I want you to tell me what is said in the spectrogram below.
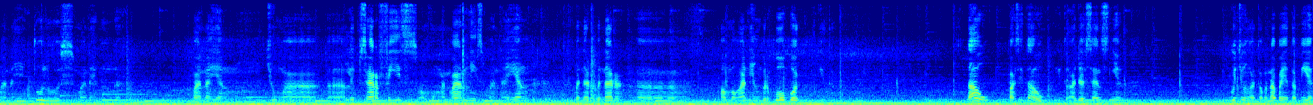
Mana yang tulus mana yang enggak. Mana yang cuma uh, lip service omongan manis mana yang benar-benar uh, omongan yang berbobot gitu. Tahu pasti tahu itu ada sensenya. Gue juga nggak tahu kenapa ya tapi ya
